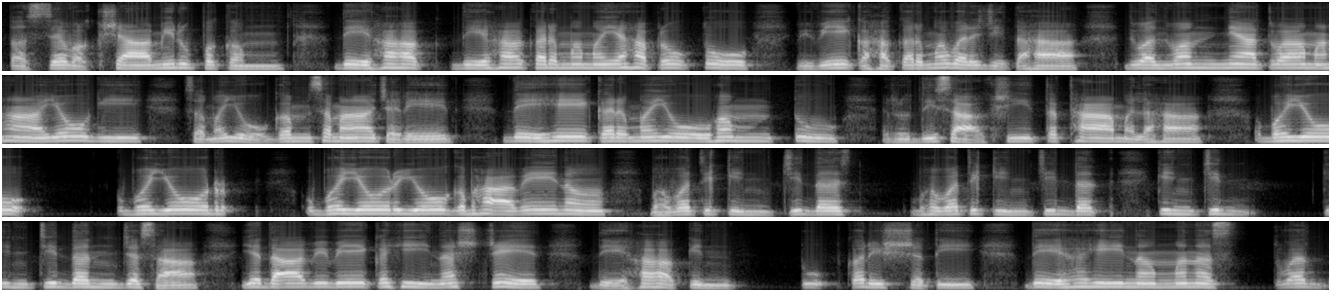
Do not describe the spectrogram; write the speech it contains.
तस्य वक्ष्यामि रूपकं देहः देहकर्ममयः प्रोक्तो विवेकः कर्मवर्जितः। द्वन्द्वं ज्ञात्वा महायोगी समयोगं समाचरेत्। देहे कर्मयोऽहं तु हृदि साक्षी तथामलः। उभयो उभयोर् उभयोर्योगभावेन भवति किञ्चिद् भवति किञ्चिद् किञ्चिद्, किञ्चिदञ्जसा यदा विवेकहीनश्चेत् देहः किन्तु करिष्यति। देहहीनमनस्त्वद्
